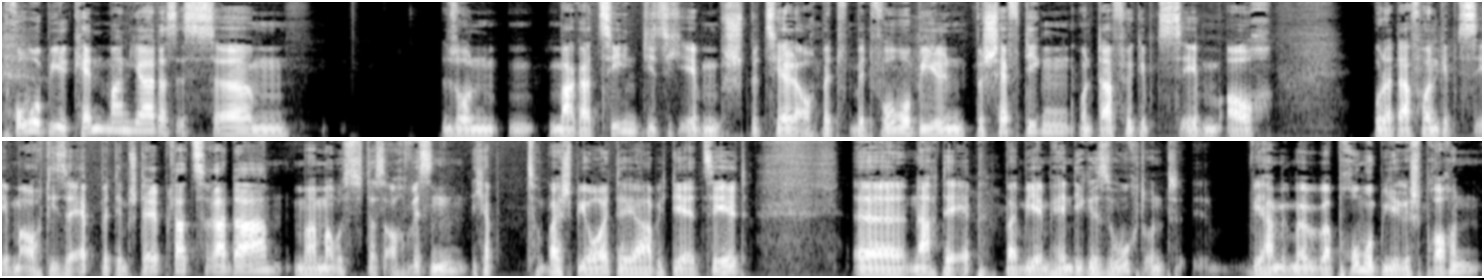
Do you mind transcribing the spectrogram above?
Promobil kennt man ja, das ist ähm, so ein Magazin, die sich eben speziell auch mit, mit Wohnmobilen beschäftigen und dafür gibt es eben auch oder davon gibt es eben auch diese App mit dem Stellplatzradar. Man, man muss das auch wissen. Ich habe zum Beispiel heute, ja, habe ich dir erzählt, äh, nach der App bei mir im Handy gesucht und wir haben immer über Promobil gesprochen.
